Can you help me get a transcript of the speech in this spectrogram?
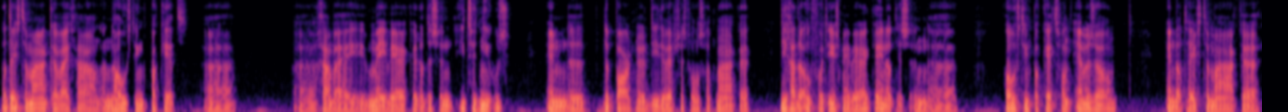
dat heeft te maken, wij gaan een hostingpakket gaan wij meewerken. Dat is een, iets nieuws. En de partner die de website voor ons gaat maken, die gaat er ook voor het eerst mee werken. En dat is een hostingpakket van Amazon. En dat heeft te maken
